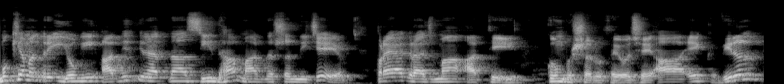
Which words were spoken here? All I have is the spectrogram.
મુખ્યમંત્રી યોગી આદિત્યનાથના સીધા માર્ગદર્શન નીચે પ્રયાગરાજમાં આજથી કુંભ શરૂ થયો છે. આ એક વિરલ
